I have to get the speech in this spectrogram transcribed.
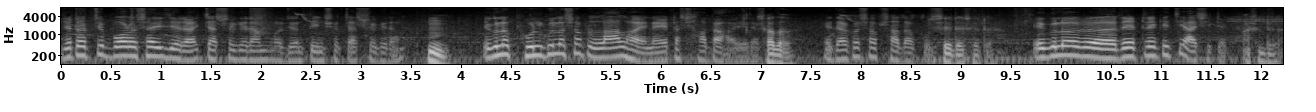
যেটা হচ্ছে বড় সাইজের হয় চারশো গ্রাম ওজন তিনশো চারশো গ্রাম। হুম। এগুলো ফুলগুলো সব লাল হয় না এটা সাদা হয় এরকম। সাদা হয়। এ দেখো সব সাদা ফুল। সেটা সেটা। এগুলোর রেট রেখেছি আশি টাকা। আশি টাকা।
